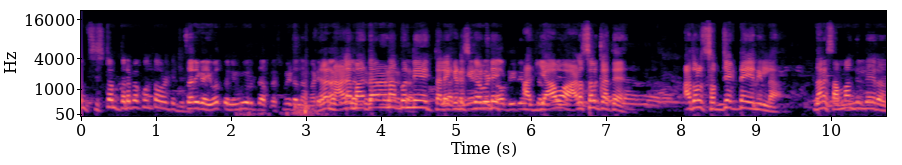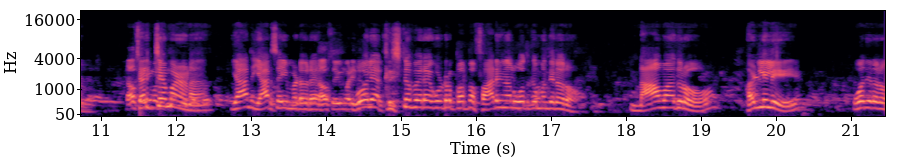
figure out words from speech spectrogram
ಒಂದು ಸಿಸ್ಟಮ್ ತರಬೇಕು ಅಂತ ಹೊರಟಿದ್ದೆ ಸರ್ ಈಗ ಇವತ್ತು ನಿಮ್ಮ ವಿರುದ್ಧ ಪ್ರೆಸ್ ಮೀಟ್ ಅನ್ನ ಮಾಡಿ ನಾಳೆ ಮಾತಾಡೋಣ ಬನ್ನಿ ತಲೆ ಕೆಡಿಸ್ಕೋಬೇಡಿ ಅದ್ ಯಾವ ಅಳಸಲ್ ಕತೆ? ಅದ್ರೊಳಗೆ ಸಬ್ಜೆಕ್ಟೇ ಏನಿಲ್ಲ. ನನಗೆ ಸಂಬಂಧ ಇಲ್ಲದೆ ಇರೋದು. ಚರ್ಚೆ ಮಾಡೋಣ. ಯಾರು ಯಾರು ಸಹಿ ಮಾಡವ್ರೆ? ಓಲಿ ಆ ಕೃಷ್ಣ ಬೈರೇಗೌಡರು ಪಾಪ ಫಾರಿನ್ ಅಲ್ಲಿ ಓದ್ಕೊಂಡ್ ಬಂದಿರೋರು. ನಾವಾದ್ರೂ ಹಳ್ಳಿಲಿ ಓದಿರೋರು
